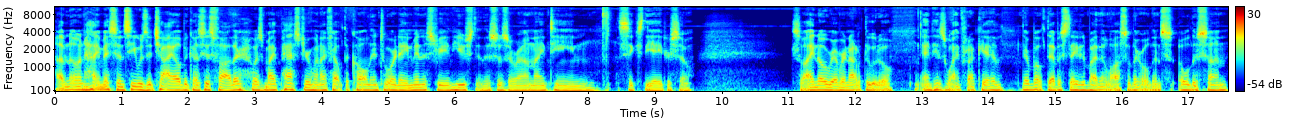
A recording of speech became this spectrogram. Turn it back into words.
I've known Jaime since he was a child because his father was my pastor when I felt the call into ordained ministry in Houston. This was around 1968 or so. So I know Reverend Arturo and his wife Raquel. They're both devastated by the loss of their oldest, oldest son.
